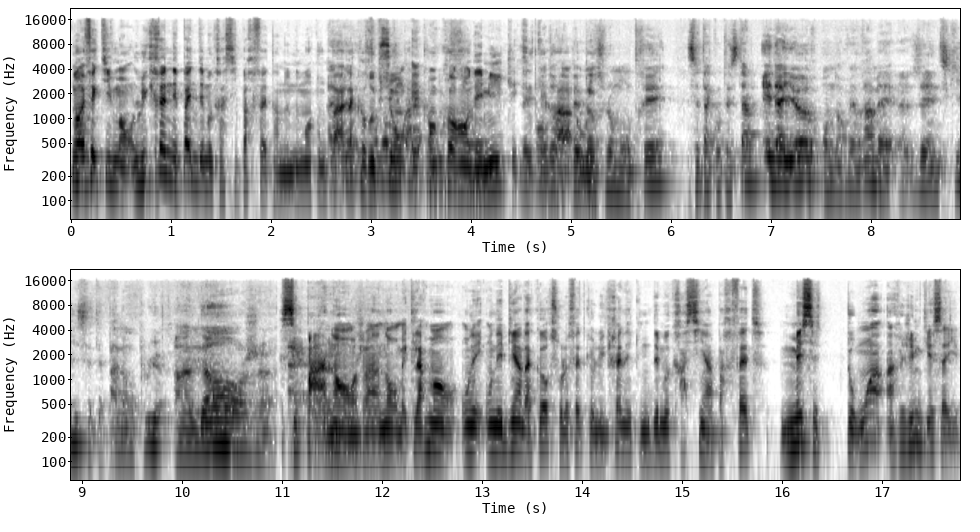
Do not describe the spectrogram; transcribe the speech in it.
Non, effectivement, l'Ukraine n'est pas une démocratie parfaite, hein, ne nous mentons pas. Ah, la corruption est encore endémique, etc. Les Papers l'ont montré, c'est incontestable. Et d'ailleurs, on en reviendra, mais euh, Zelensky, c'était pas non plus un ange. C'est pas un ange, hein, non, mais clairement, on est, on est bien d'accord sur le fait que l'Ukraine est une démocratie imparfaite, mais c'est au moins un régime qui essaye.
